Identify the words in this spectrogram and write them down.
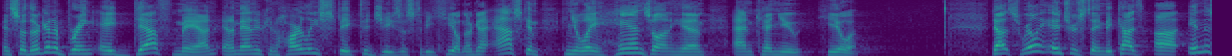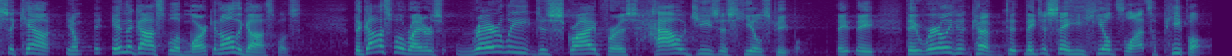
and so they're going to bring a deaf man and a man who can hardly speak to Jesus to be healed. And they're going to ask him, Can you lay hands on him and can you heal him? Now, it's really interesting because uh, in this account, you know, in the Gospel of Mark and all the Gospels, the gospel writers rarely describe for us how Jesus heals people. They, they, they rarely kind of, they just say he heals lots of people.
